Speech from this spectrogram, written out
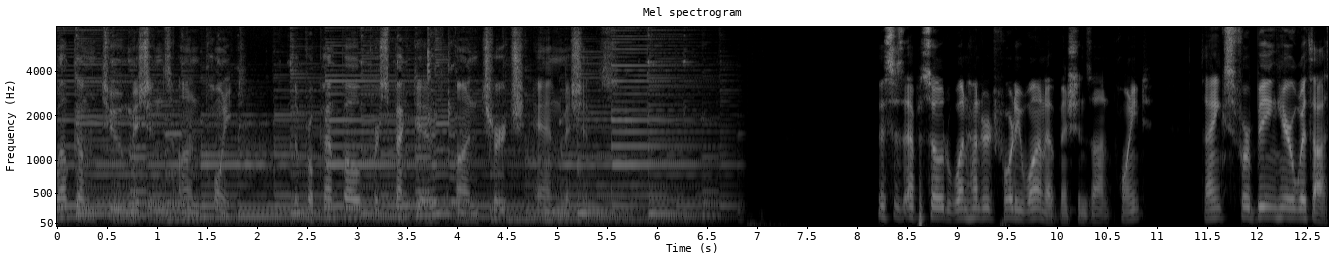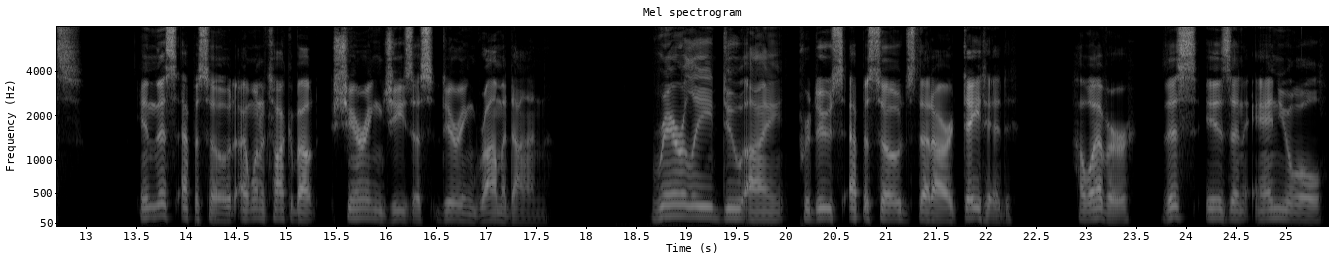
Welcome to Missions on Point, the Propempo perspective on church and missions. This is episode 141 of Missions on Point. Thanks for being here with us. In this episode, I want to talk about sharing Jesus during Ramadan. Rarely do I produce episodes that are dated. However, this is an annual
